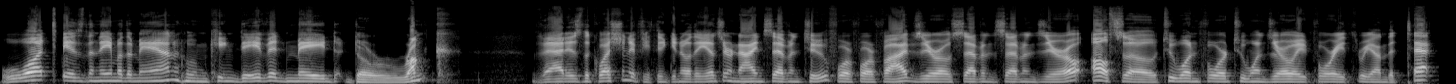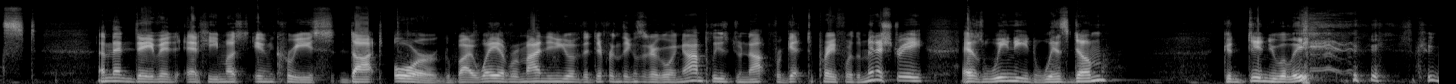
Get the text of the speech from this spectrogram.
What is the name of the man whom King David made drunk? That is the question. If you think you know the answer, 972 445 0770. Also, 214 210 8483 on the text and then david at he must increase.org by way of reminding you of the different things that are going on please do not forget to pray for the ministry as we need wisdom continually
